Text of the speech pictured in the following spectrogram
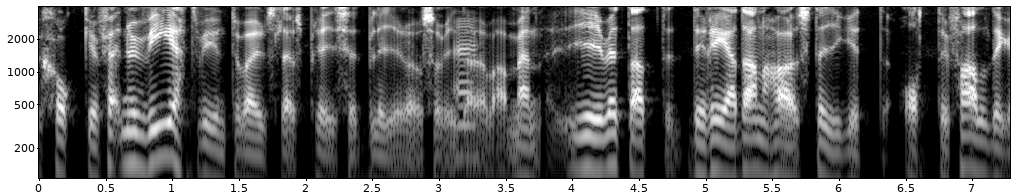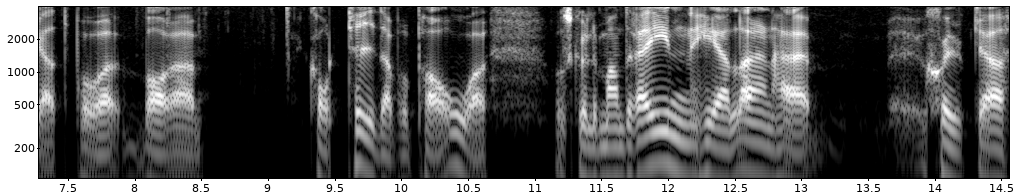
chockeffekten. Nu vet vi ju inte vad utsläppspriset blir och så vidare. Va? Men givet att det redan har stigit 80-faldigat på bara kort tid, på ett par år. Och skulle man dra in hela den här eh, sjuka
